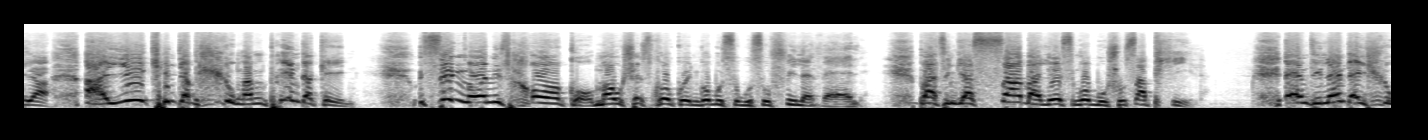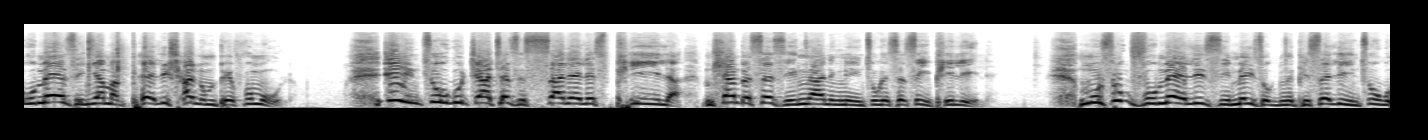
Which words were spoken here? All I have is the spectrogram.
yeah, ayikho into ebhlungu angiphinda again. Singcono isihogo mawushe esihogweni ngoba usuku usufile vele. But ngiyasaba lesi ngoba usho usaphila. And lento ayihlukumeza inyama kuphela ishana umphefumulo izinsuku utshatha ezisisalele siphila mhlambe sezincane kuneyinsuku esesiyiphilile. Musukuvumela izimo ezizokunciphisela izinsuku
